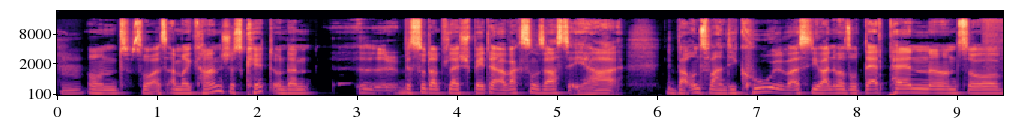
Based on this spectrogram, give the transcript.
Hm. Und so als amerikanisches Kid und dann äh, bist du dann vielleicht später erwachsen und sagst, ja, bei uns waren die cool, weißt du, die waren immer so Deadpan und so,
